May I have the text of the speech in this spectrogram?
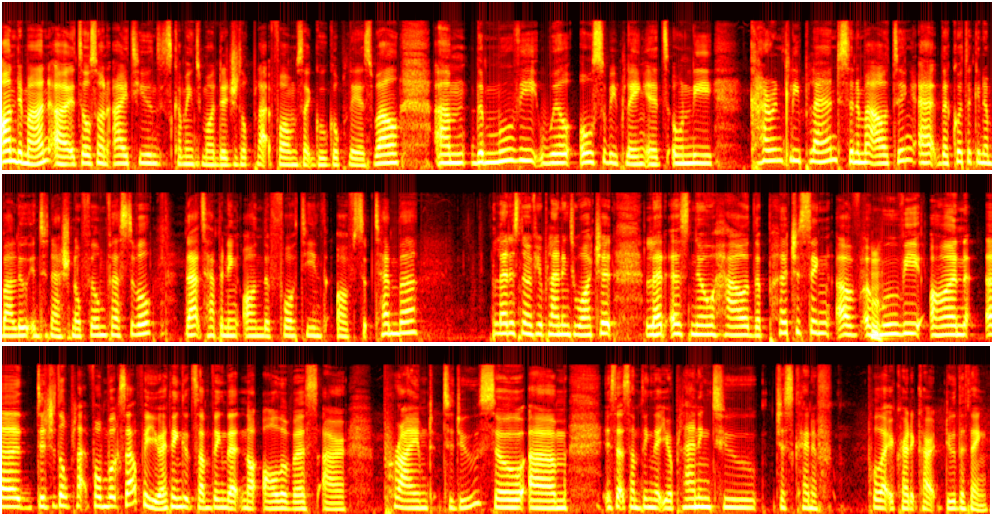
on demand. Uh, it's also on iTunes. It's coming to more digital platforms like Google Play as well. Um, the movie will also be playing its only currently planned cinema outing at the Kota Kinabalu International Film Festival. That's happening on the 14th of September. Let us know if you're planning to watch it. Let us know how the purchasing of a movie on a digital platform works out for you. I think it's something that not all of us are primed to do. So, um, is that something that you're planning to just kind of pull out your credit card, do the thing?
